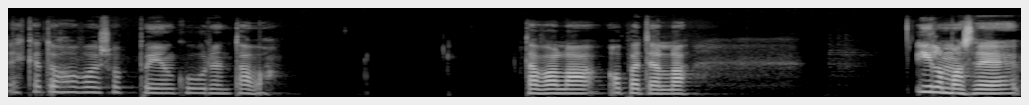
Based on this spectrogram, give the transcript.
Ehkä tuohon voisi oppia jonkun uuden tavan. Tavallaan opetella ilmaisee,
